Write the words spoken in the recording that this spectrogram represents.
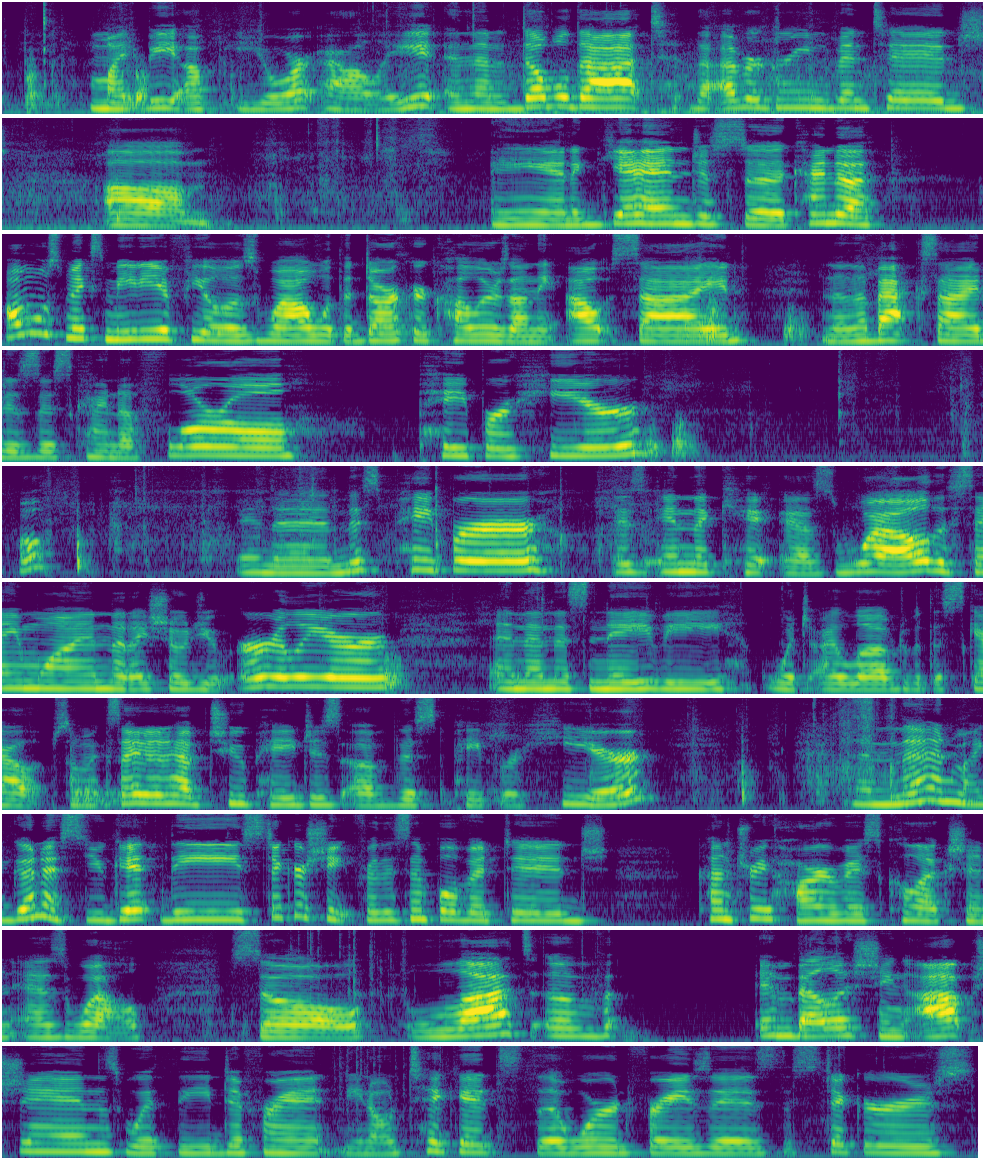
might be up your alley. And then a double dot, the Evergreen Vintage. Um, and again, just a kind of almost mixed media feel as well with the darker colors on the outside. And then the back side is this kind of floral paper here. Oh, and then this paper is in the kit as well, the same one that I showed you earlier. And then this navy, which I loved with the scallop. So I'm excited to have two pages of this paper here. And then, my goodness, you get the sticker sheet for the Simple Vintage Country Harvest collection as well. So lots of embellishing options with the different, you know, tickets, the word phrases, the stickers,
